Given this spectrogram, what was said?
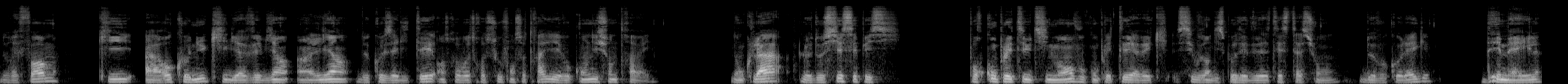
de réforme qui a reconnu qu'il y avait bien un lien de causalité entre votre souffrance au travail et vos conditions de travail. Donc là, le dossier s'épaissit. Pour compléter utilement, vous complétez avec, si vous en disposez, des attestations de vos collègues, des mails.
